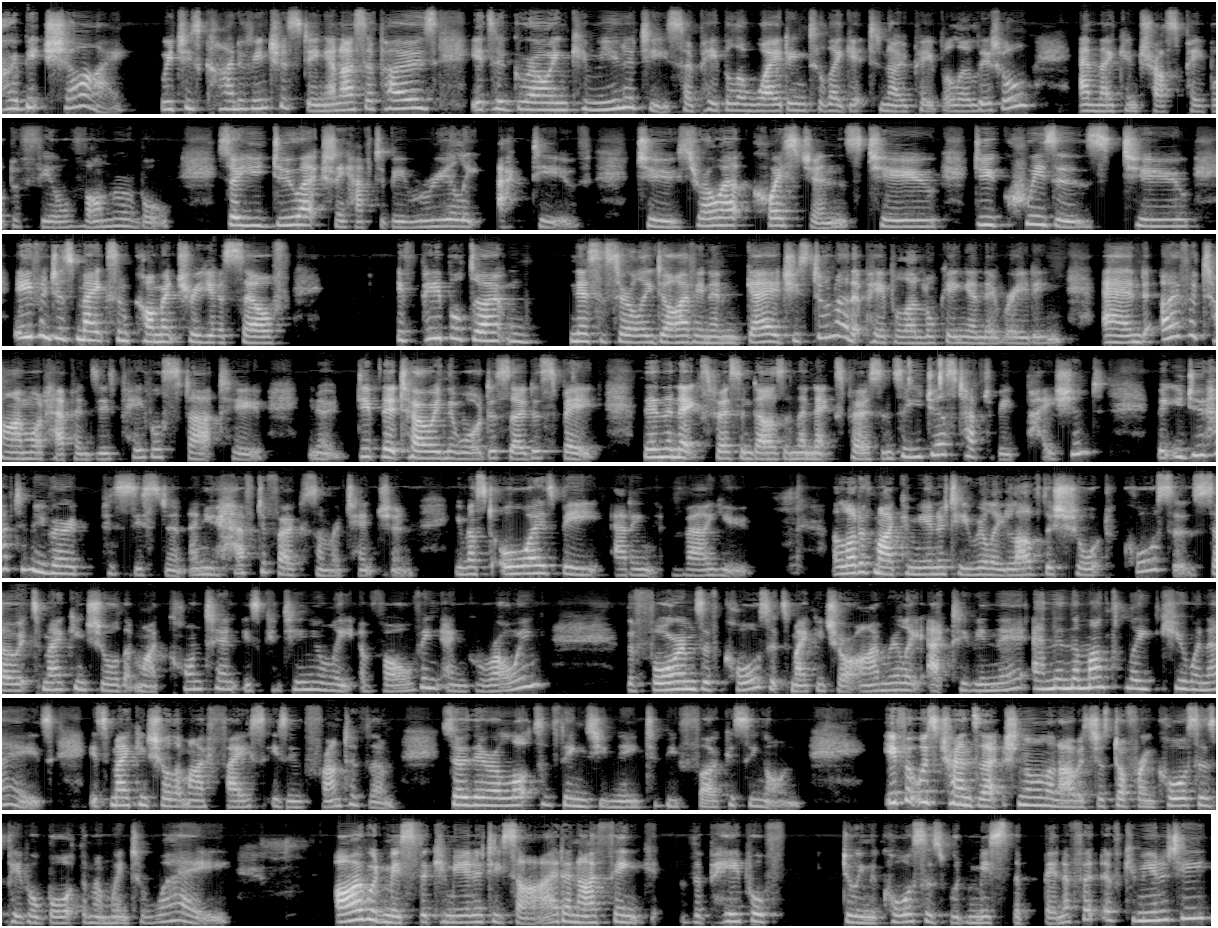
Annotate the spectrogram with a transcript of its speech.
are a bit shy, which is kind of interesting. And I suppose it's a growing community. So people are waiting till they get to know people a little and they can trust people to feel vulnerable. So you do actually have to be really active to throw out questions, to do quizzes, to even just make some commentary yourself if people don't necessarily dive in and engage, you still know that people are looking and they're reading. And over time, what happens is people start to, you know, dip their toe in the water, so to speak. Then the next person does, and the next person. So you just have to be patient, but you do have to be very persistent and you have to focus on retention. You must always be adding value. A lot of my community really love the short courses. So it's making sure that my content is continually evolving and growing the forums of course it's making sure i'm really active in there and then the monthly q and a's it's making sure that my face is in front of them. So there are lots of things you need to be focusing on. If it was transactional and i was just offering courses people bought them and went away i would miss the community side and i think the people doing the courses would miss the benefit of community.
